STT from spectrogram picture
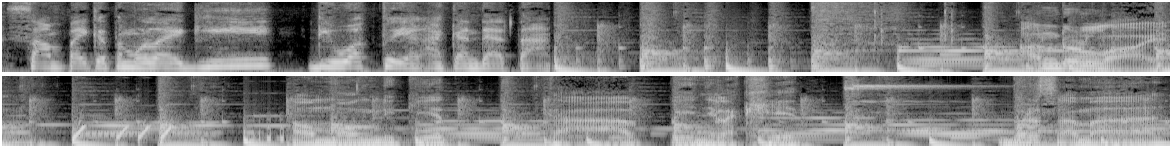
Sampai ketemu lagi di waktu yang akan datang. Underline. Omong dikit tapi nyelekit. Bersama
